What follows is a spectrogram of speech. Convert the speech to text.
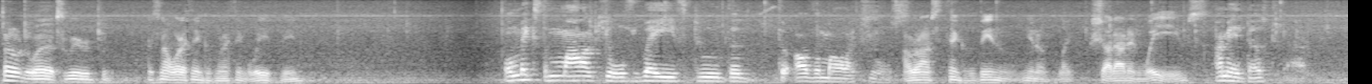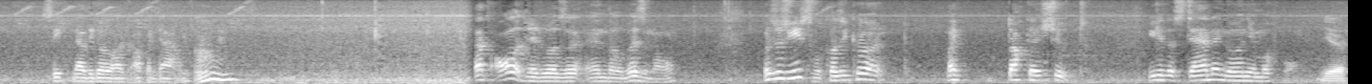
I don't know why that's weird, but that's not what I think of when I think wave beam. What makes the molecules wave through the, the other molecules? I would honestly think of being, you know, like shot out in waves. I mean, it does do that. See, now they go like up and down. Oh. That's all it did was uh, in the original, which was useful because you couldn't like duck and shoot. You either standing or in your morph ball. Yeah.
